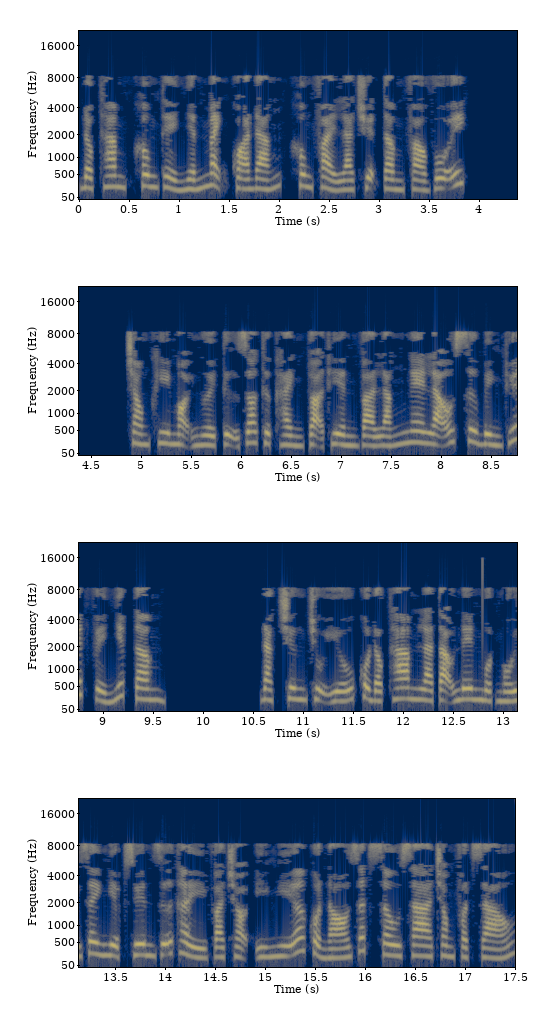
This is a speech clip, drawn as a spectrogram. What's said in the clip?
Độc tham không thể nhấn mạnh quá đáng, không phải là chuyện tầm phào vô ích. Trong khi mọi người tự do thực hành tọa thiền và lắng nghe lão sư bình thuyết về nhiếp tâm. Đặc trưng chủ yếu của độc tham là tạo nên một mối dây nghiệp duyên giữa thầy và trò ý nghĩa của nó rất sâu xa trong Phật giáo.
